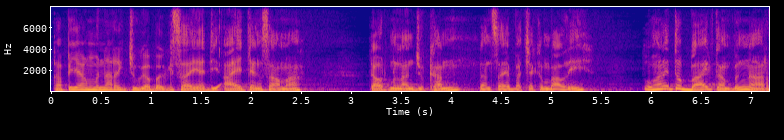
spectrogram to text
Tapi yang menarik juga bagi saya di ayat yang sama. Daud melanjutkan dan saya baca kembali. Tuhan itu baik dan benar.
